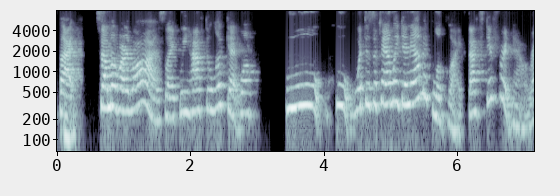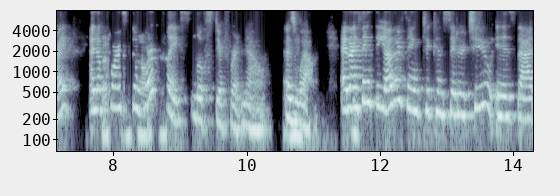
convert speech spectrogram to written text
but some of our laws, like we have to look at, well, who, who, what does a family dynamic look like? That's different now, right? And of course, the workplace looks different now as Mhm. well. And I think the other thing to consider too is that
